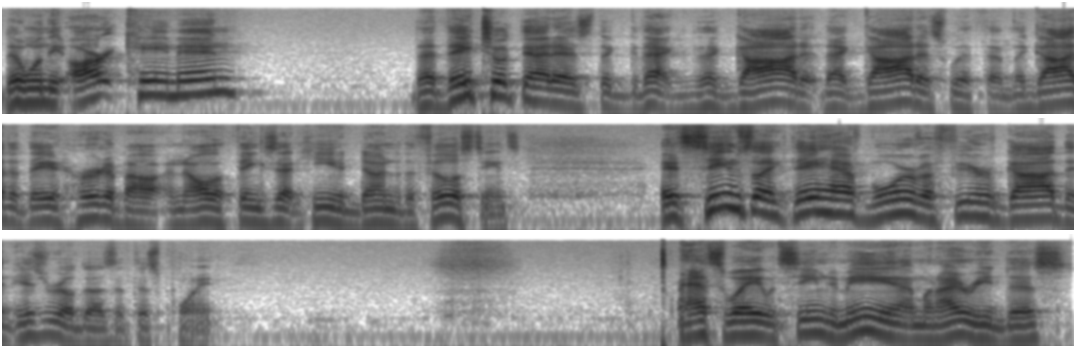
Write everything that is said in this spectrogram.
that when the ark came in, that they took that as the, that, the God, that God is with them, the God that they had heard about and all the things that he had done to the Philistines. It seems like they have more of a fear of God than Israel does at this point. That's the way it would seem to me uh, when I read this.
